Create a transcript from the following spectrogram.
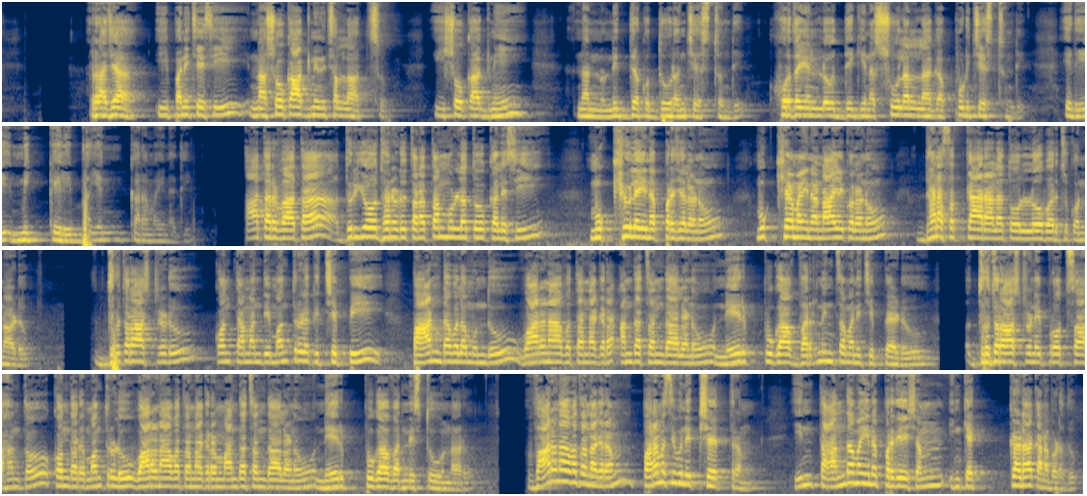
రాజా ఈ పని చేసి నా శోకాగ్నిని చల్లార్చు. ఈ శోకాగ్ని నన్ను నిద్రకు దూరం చేస్తుంది. హృదయంలో దిగిన శూలంలాగా పుడిచేస్తుంది ఇది మిక్కిలి భయంకరమైనది. ఆ తర్వాత దుర్యోధనుడు తన తమ్ముళ్ళతో కలిసి ముఖ్యులైన ప్రజలను ముఖ్యమైన నాయకులను ధన సత్కారాలతో లోబరుచుకున్నాడు. ధృతరాష్ట్రుడు కొంతమంది మంత్రులకు చెప్పి పాండవుల ముందు వారణావత నగర అందచందాలను నేర్పుగా వర్ణించమని చెప్పాడు. ధృతరాష్ట్రుని ప్రోత్సాహంతో కొందరు మంత్రులు వారణావత నగరం అందచందాలను నేర్పుగా వర్ణిస్తూ ఉన్నారు. వారణావత నగరం పరమశివుని క్షేత్రం. ఇంత అందమైన ప్రదేశం ఇంకెక్కడా కనబడదు.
